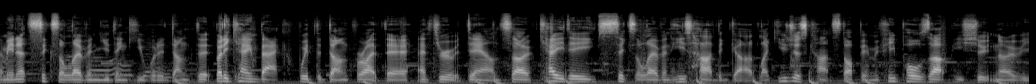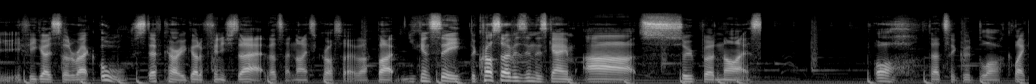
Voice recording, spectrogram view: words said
I mean, at 6'11", you'd think he would have dunked it, but he came back with the dunk right there and threw it down. So KD, 6'11", he's hard to guard. Like, you just can't stop him. If he pulls up, he's shooting over you. If he goes to the rack, oh, Steph Curry, got to finish that. That's a nice crossover. But you can see the crossovers in this game are super nice. Oh, that's a good block. Like,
